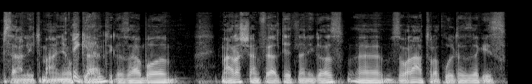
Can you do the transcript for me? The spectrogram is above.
szállítmányok. Igen. Tehát igazából már az sem feltétlen igaz, szóval átalakult az egész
